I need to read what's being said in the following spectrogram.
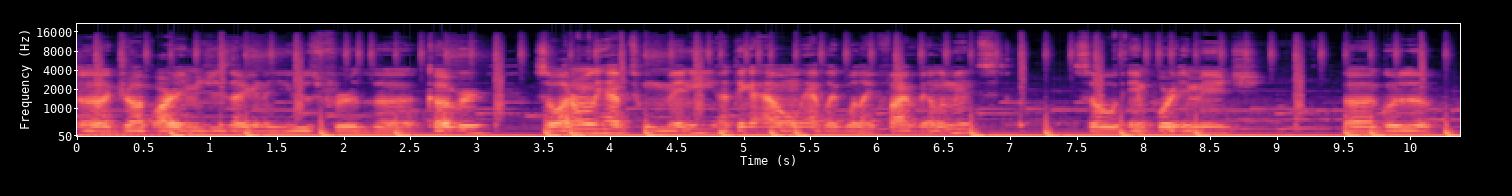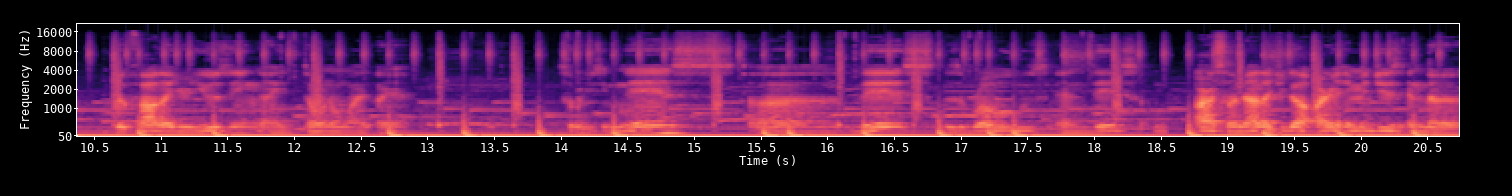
uh, drop our images that you're gonna use for the cover. So I don't really have too many. I think I have only have like what like five elements. So import image, uh, go to the, the file that you're using. I don't know why, oh yeah. So we're using this, uh, this, this this. Alright, so now that you got all your images in the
